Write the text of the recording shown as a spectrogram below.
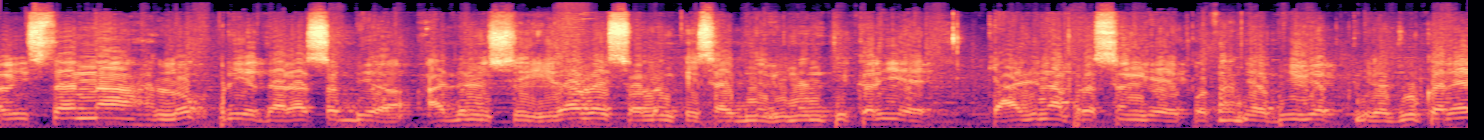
આ વિસ્તારના લોકપ્રિય ધારાસભ્ય આદરણીય શ્રી હીરાભાઈ સોલંકી સાહેબને વિનંતી કરીએ કે આજના પ્રસંગે પોતાની અભિવ્યક્તિ રજૂ કરે,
